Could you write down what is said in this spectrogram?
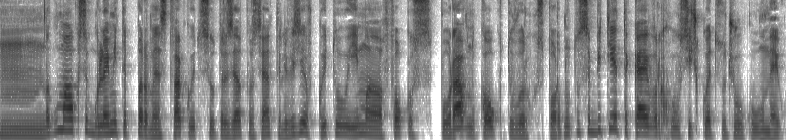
много малко са големите първенства, които се отразяват по национална телевизия, в които има фокус по-равно колкото върху спортното събитие, така и върху всичко, което се случва около него.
